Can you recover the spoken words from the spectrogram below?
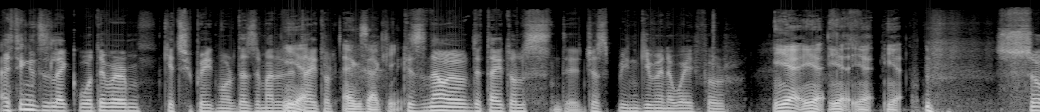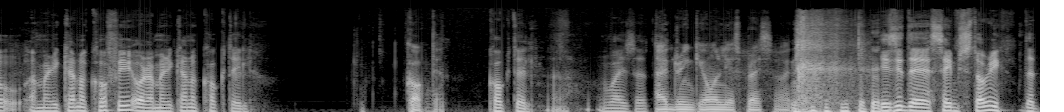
I think it's like whatever gets you paid more doesn't matter the Yeah. title Exactly. because now the titles they're just been given away for. Yeah, yeah, yeah, yeah, yeah. So Americano coffee or Americano cocktail? Cocktail. Cocktail. Uh, why is that? I drink only espresso. is it the same story that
